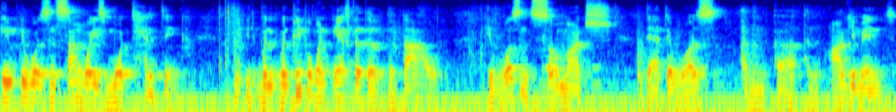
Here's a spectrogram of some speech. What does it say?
it, it was in some ways more tempting when, when people went after the, the Baal, it wasn't so much that there was an, uh, an argument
